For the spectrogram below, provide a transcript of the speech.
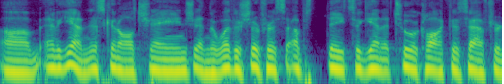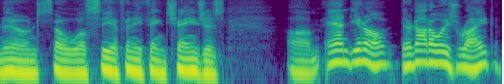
Um, and again, this can all change, and the Weather Service updates again at 2 o'clock this afternoon, so we'll see if anything changes. Um, and, you know, they're not always right. I'm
